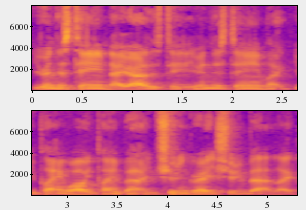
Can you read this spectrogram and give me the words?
you're in this team, now you're out of this team. You're in this team, like you're playing well, you're playing bad. You're shooting great, you're shooting bad. Like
